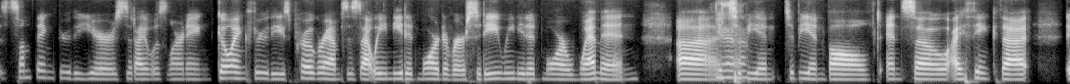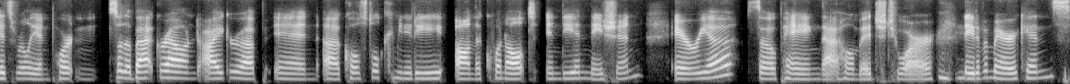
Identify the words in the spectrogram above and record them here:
Something through the years that I was learning going through these programs is that we needed more diversity. We needed more women uh, yeah. to be in, to be involved. And so I think that it's really important. So, the background I grew up in a coastal community on the Quinault Indian Nation area, so paying that homage to our mm-hmm. Native Americans.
